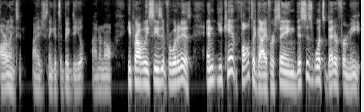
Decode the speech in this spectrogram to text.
Arlington. I just think it's a big deal. I don't know. He probably sees it for what it is. And you can't fault a guy for saying, this is what's better for me.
